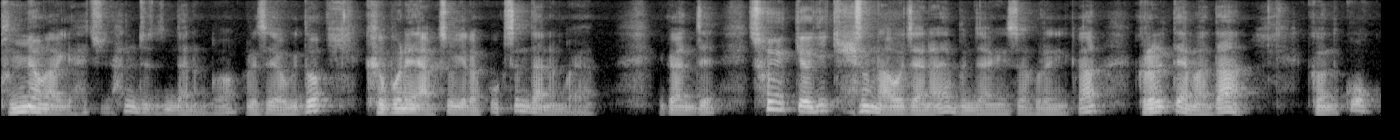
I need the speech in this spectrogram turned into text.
분명하게 해준다는 거. 그래서 여기도 그분의 약속이라 꼭 쓴다는 거야. 그러니까 이제 소유격이 계속 나오잖아요. 문장에서. 그러니까 그럴 때마다 그건 꼭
